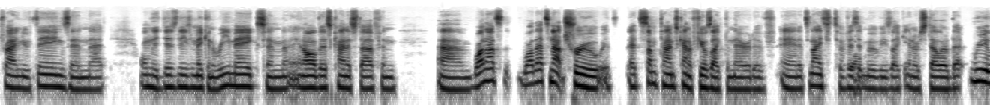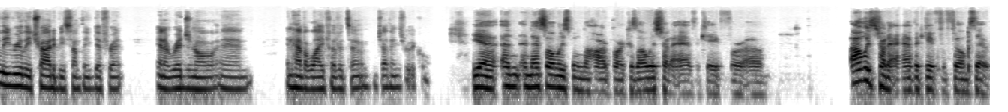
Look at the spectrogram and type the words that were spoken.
trying new things, and that only Disney's making remakes and and all this kind of stuff. And um, while that's while that's not true, it it sometimes kind of feels like the narrative, and it's nice to visit movies like Interstellar that really really try to be something different and original and and have a life of its own, which I think is really cool. Yeah, and and that's always been the hard part because I always try to advocate for. Um, I always try to advocate for films that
